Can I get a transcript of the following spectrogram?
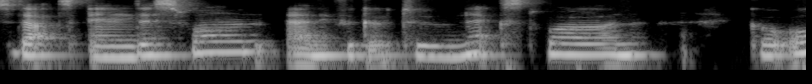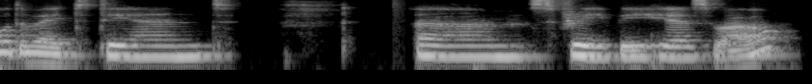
so that's in this one. And if we go to next one, go all the way to the end, um, it's 3B here as well.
